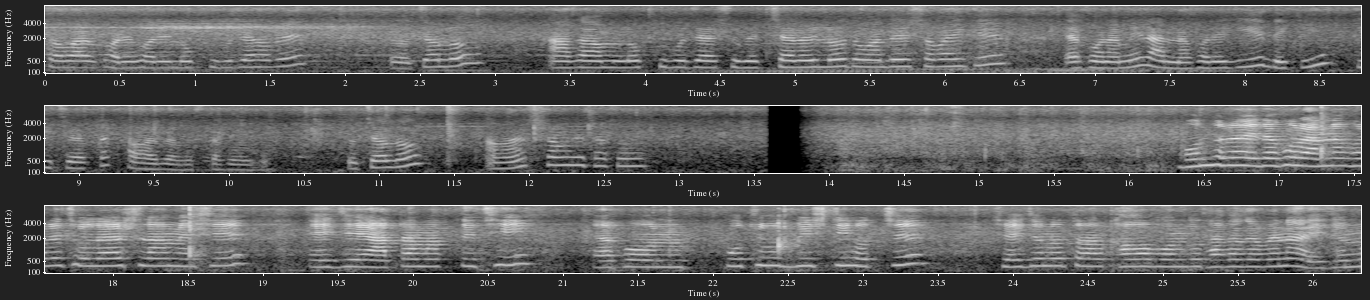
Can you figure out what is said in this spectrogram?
সবার ঘরে ঘরে লক্ষ্মী পূজা হবে। তো চলো আগাম লক্ষ্মী পূজার শুভেচ্ছা রইল তোমাদের সবাইকে। এখন আমি রান্নাঘরে গিয়ে দেখি কিছু একটা খাওয়ার ব্যবস্থা করব। তো চলো আমার সঙ্গে থাকো। বন্ধুরা, এই দেখো রান্নাঘরে চলে আসলাম এসে। এই যে আটা মাখতেছি, এখন প্রচুর বৃষ্টি হচ্ছে, সেই জন্য তো আর খাওয়া বন্ধ থাকা যাবে না, এই জন্য।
